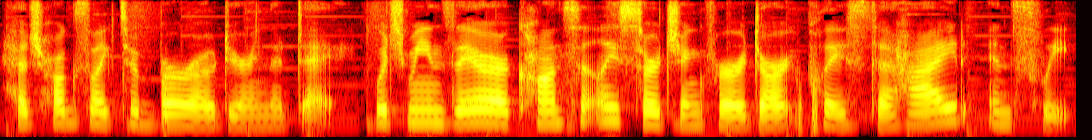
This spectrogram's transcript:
hedgehogs like to burrow during the day, which means they are constantly searching for a dark place to hide and sleep.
